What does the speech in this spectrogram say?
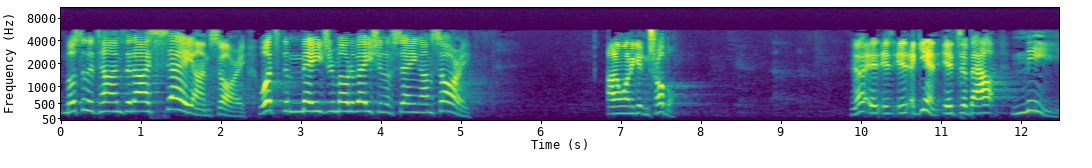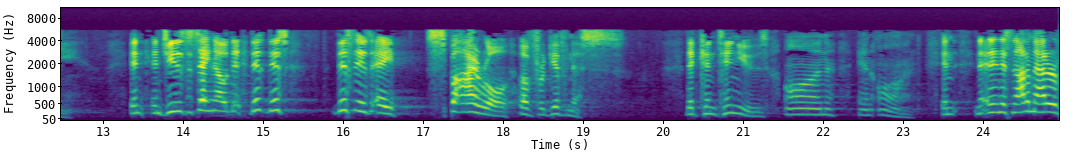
most of the times that I say I'm sorry. What's the major motivation of saying I'm sorry? I don't want to get in trouble. It, it, again, it's about me. And, and Jesus is saying, no, this, this, this is a spiral of forgiveness that continues on and on. And, and it's not a matter of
